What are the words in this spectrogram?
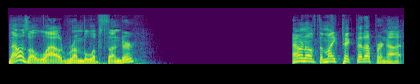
That was a loud rumble of thunder. I don't know if the mic picked that up or not.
